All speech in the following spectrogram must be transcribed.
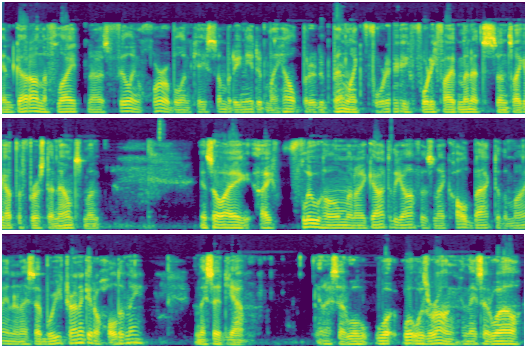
and got on the flight and I was feeling horrible in case somebody needed my help, but it had been like 40, 45 minutes since I got the first announcement. And so I, I flew home and I got to the office and I called back to the mine and I said, Were you trying to get a hold of me? And they said, Yeah. And I said, Well, what, what was wrong? And they said, Well,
